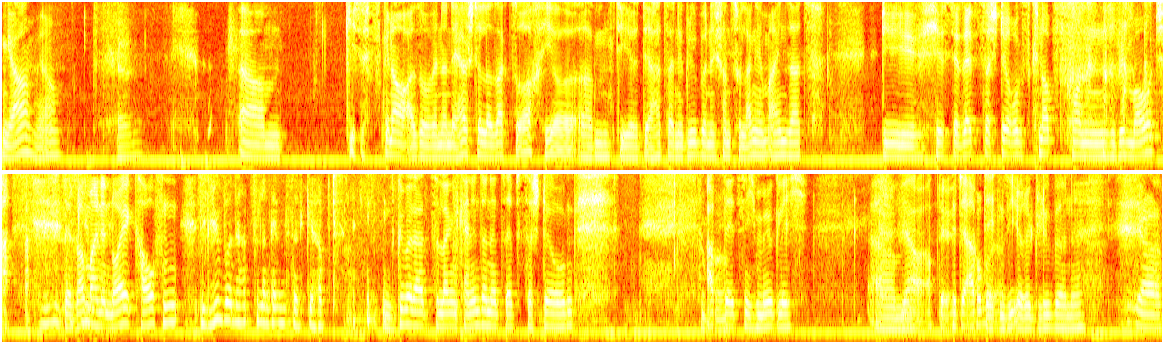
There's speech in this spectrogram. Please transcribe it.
Ja, ja. Ähm, dieses- genau, also wenn dann der Hersteller sagt, so, ach hier, ähm, die, der hat seine Glühbirne schon zu lange im Einsatz. Die, hier ist der Selbstzerstörungsknopf von Remote. Der soll mal eine neue kaufen. Die Glühbirne hat zu lange kein Internet gehabt. Und Glühbirne hat zu lange kein Internet, Selbstzerstörung. Super. Updates nicht möglich. Ähm, Ja, Updates. Bitte updaten wir- Sie Ihre Glühbirne. Ja.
